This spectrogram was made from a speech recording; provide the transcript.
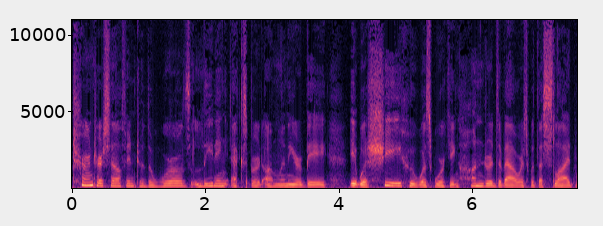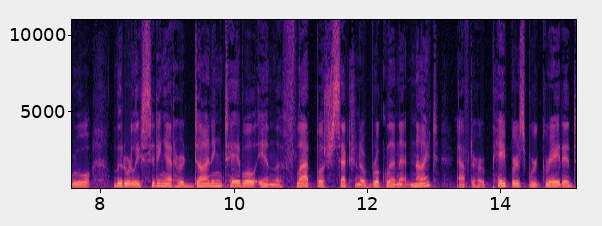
turned herself into the world's leading expert on Linear B. It was she who was working hundreds of hours with a slide rule, literally sitting at her dining table in the Flatbush section of Brooklyn at night after her papers were graded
